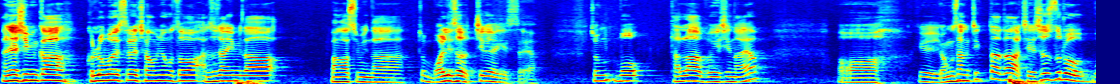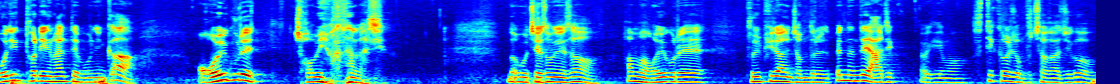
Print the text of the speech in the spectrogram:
안녕하십니까 글로벌 스트레 작업연구소 안 소장입니다. 반갑습니다. 좀 멀리서 찍어야겠어요. 좀 뭐 달라 보이시나요? 어 이게 영상 찍다가 제 스스로 모니터링을 할 때 보니까 얼굴에 점이 많아가지고 너무 죄송해서 한번 얼굴에 불필요한 점들을 뺐는데 아직 여기 뭐 스티커를 좀 붙여가지고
